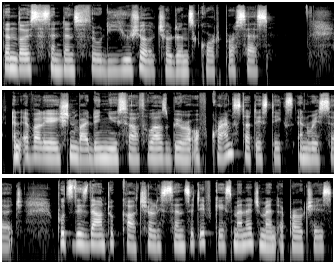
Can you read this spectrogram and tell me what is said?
than those sentenced through the usual children's court process. An evaluation by the New South Wales Bureau of Crime Statistics and Research puts this down to culturally sensitive case management approaches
